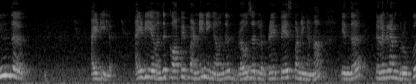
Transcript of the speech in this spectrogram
இந்த ஐடியில் ஐடியை வந்து காப்பி பண்ணி நீங்கள் வந்து ப்ரௌசரில் ப்ரே பேஸ்ட் பண்ணிங்கன்னா இந்த டெலிகிராம் குரூப்பு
